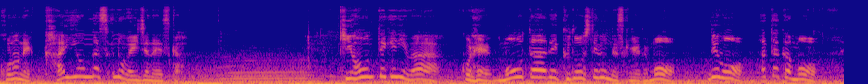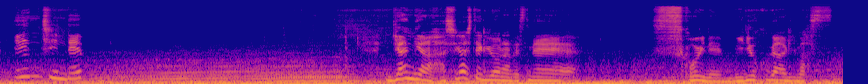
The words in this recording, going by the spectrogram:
このね快音がするのがいいじゃないですか。基本的にはこれモーターで駆動してるんですけれどもでもあたかもエンジンでギャンギャン走らせてるようなですねすごいね魅力があります。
